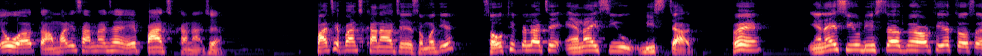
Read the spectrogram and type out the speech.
એવું તમારી સામે છે, એ પાંચ ખાના છે. પાંચે પાંચ ખાના છે, એ સમજીએ. સૌથી પહેલાં છે એનઆઈસીયુ ડિસ્ચાર્જ હવે એનઆઈસીયુ ડિસ્ચાર્જનો અર્થ એ થશે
